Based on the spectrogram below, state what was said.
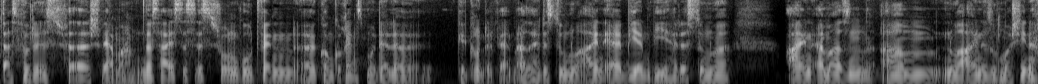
Das würde es äh, schwer machen. Das heißt, es ist schon gut, wenn äh, Konkurrenzmodelle gegründet werden. Also hättest du nur ein Airbnb, hättest du nur ein Amazon, ähm, nur eine Suchmaschine,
